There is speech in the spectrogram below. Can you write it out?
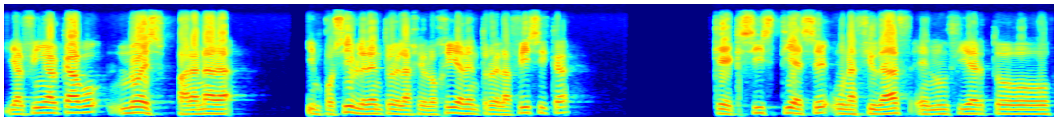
y al fin y al cabo no es para nada imposible dentro de la geología, dentro de la física, que existiese una ciudad en un cierto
